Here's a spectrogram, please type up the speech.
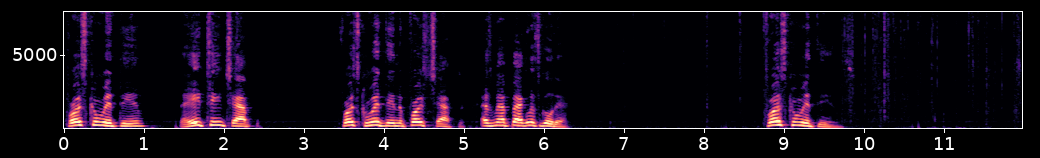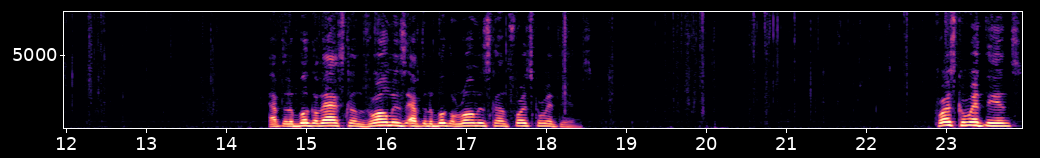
First Corinthians, the 18th chapter. First Corinthians, the first chapter. As a matter of fact, let's go there. First Corinthians. After the book of Acts comes Romans. After the book of Romans comes First Corinthians. First Corinthians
